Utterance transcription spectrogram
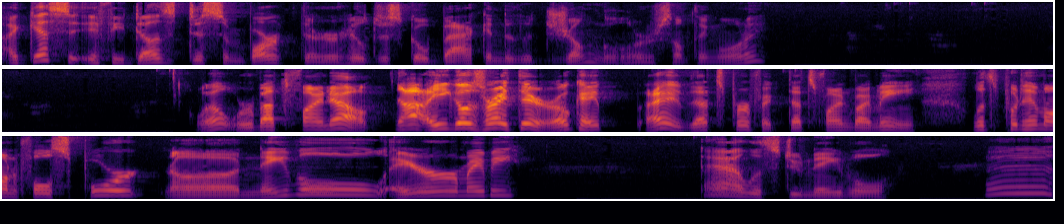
I guess if he does disembark there, he'll just go back into the jungle or something, won't he? Well, we're about to find out. Ah, he goes right there. Okay. Hey, that's perfect. That's fine by me. Let's put him on full support. Uh, naval, air, maybe? Yeah, let's do naval. Eh,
